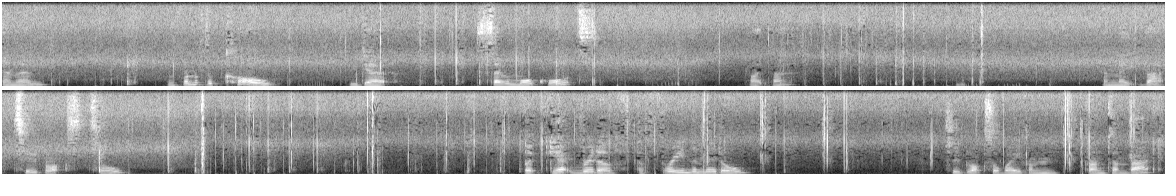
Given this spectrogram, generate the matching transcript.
And then in front of the coal, you get seven more quartz, like that. And make that two blocks tall. But get rid of the three in the middle, two blocks away from front and back,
